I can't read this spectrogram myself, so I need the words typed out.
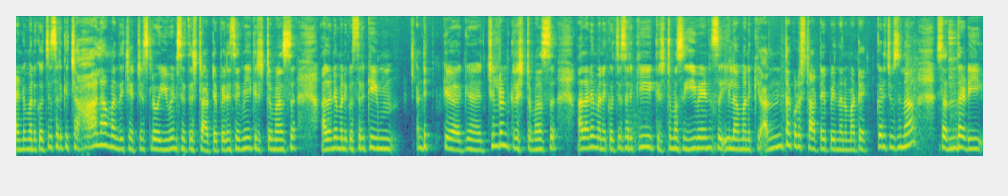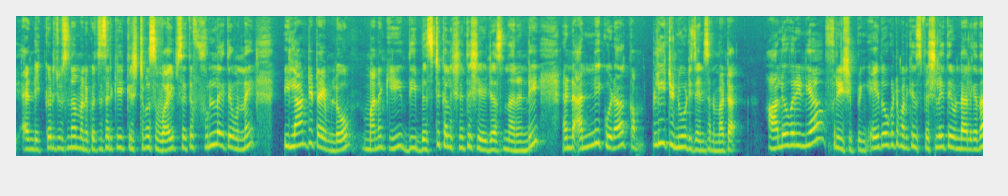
అండ్ మనకు వచ్చేసరికి చాలామంది చర్చెస్లో ఈవెంట్స్ అయితే స్టార్ట్ అయిపోయినాయి. సెమీ క్రిస్టమస్ అలానే మనకి వచ్చరికి అంటే చిల్డ్రన్ క్రిస్టమస్ అలానే మనకి వచ్చేసరికి క్రిస్టమస్ ఈవెంట్స్ ఇలా మనకి అంతా కూడా స్టార్ట్ అయిపోయిందనమాట ఎక్కడ చూసినా సందడి అండ్ ఎక్కడ చూసినా మనకు వచ్చేసరికి క్రిస్టమస్ వైబ్స్ అయితే ఫుల్ అయితే ఉన్నాయి. ఇలాంటి టైంలో మనకి ది బెస్ట్ కలెక్షన్ అయితే షేర్ చేస్తున్నానండి. అండ్ అన్నీ కూడా కంప్లీట్ న్యూ డిజైన్స్ అనమాట all over India free shipping. ఏదో ఒకటి మనకి స్పెషల్ అయితే ఉండాలి కదా.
